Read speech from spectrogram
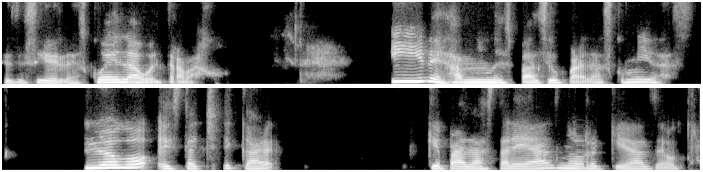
es decir, la escuela o el trabajo, y dejando un espacio para las comidas. Luego está checar que para las tareas no requieras de otra.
